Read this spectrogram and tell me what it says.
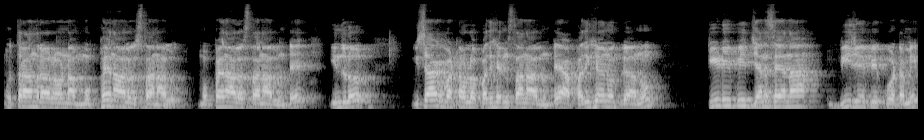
ఉత్తరాంధ్రలో ఉన్న ముప్పై నాలుగు స్థానాలు ముప్పై నాలుగు స్థానాలు ఉంటే ఇందులో విశాఖపట్నంలో పదిహేను స్థానాలు ఉంటే ఆ పదిహేనుకు గాను టీడీపీ జనసేన బీజేపీ కూటమి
